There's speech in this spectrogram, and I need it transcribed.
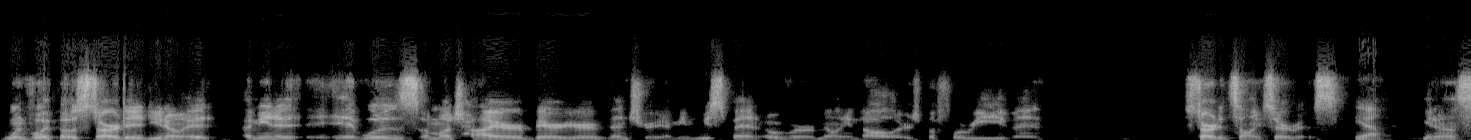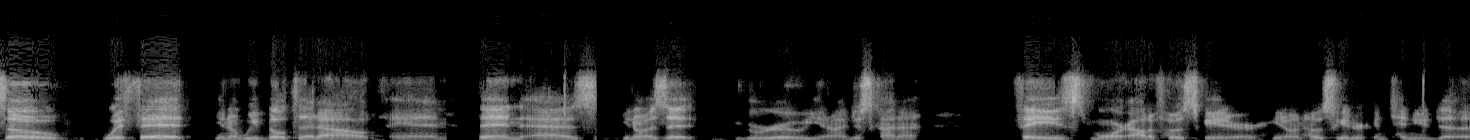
when VoIPO started, you know, it. I mean, it it was a much higher barrier of entry. I mean, we spent over a million dollars before we even started selling service. Yeah. You know, so with it, you know, we built it out and then as, you know, as it grew, you know, I just kind of phased more out of HostGator, you know, and HostGator continued to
